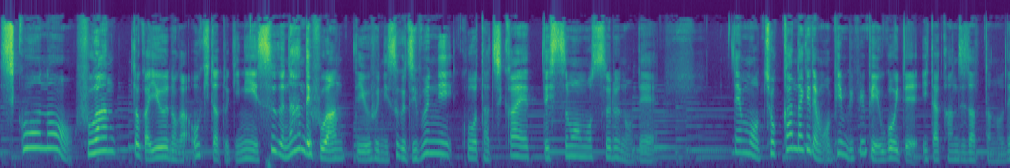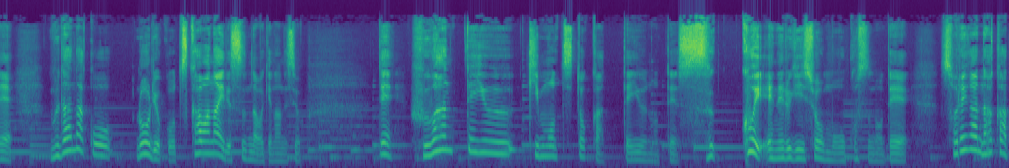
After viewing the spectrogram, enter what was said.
思考の不安とかいうのが起きた時にすぐなんで不安っていうふうにすぐ自分にこう立ち返って質問をするのででも直感だけでもピンピンピンピン動いていた感じだったので無駄なこう労力を使わないで済んだわけなんですよ。で不安っていう気持ちとかっていうのってすっごいエネルギー消耗を起こすのでそれがなか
